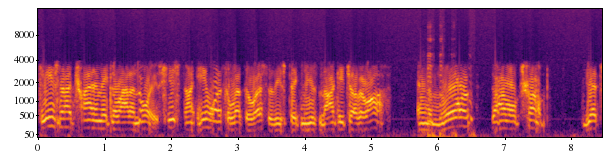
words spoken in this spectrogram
He's not trying to make a lot of noise. He's not, he wants to let the rest of these pygmies knock each other off. And the more Donald Trump gets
